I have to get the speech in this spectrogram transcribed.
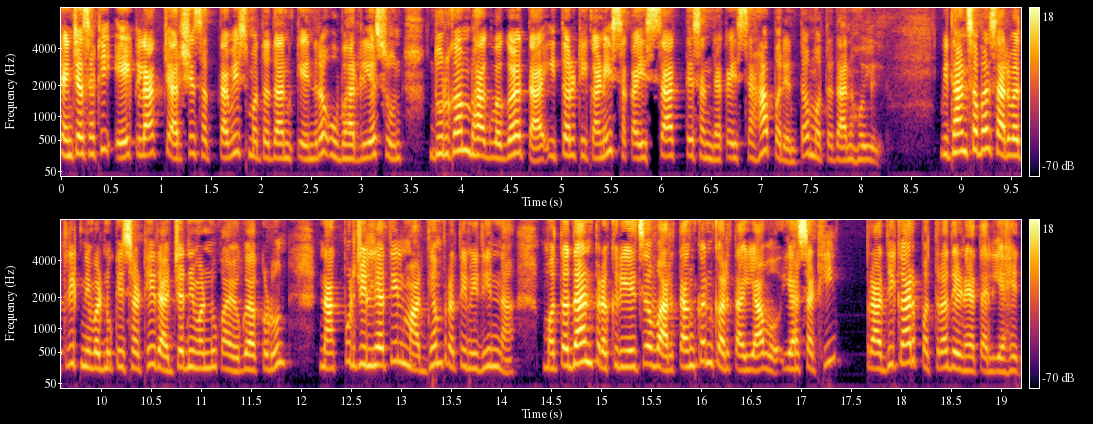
त्यांच्यासाठी एक लाख चारशे सत्तावीस मतदान केंद्र उभारली असून दुर्गम भाग वगळता इतर ठिकाणी सकाळी सात ते संध्याकाळी सहापर्यंत मतदान होईल. विधानसभा सार्वत्रिक निवडणुकीसाठी राज्य निवडणूक आयोगाकडून नागपूर जिल्ह्यातील माध्यम प्रतिनिधींना मतदान प्रक्रियेचं वार्तांकन करता यावं यासाठी प्राधिकार पत्र देण्यात आली आहेत.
